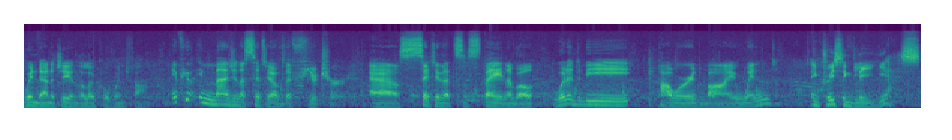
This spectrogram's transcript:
wind energy and the local wind farm. If you imagine a city of the future, a city that's sustainable, will it be powered by wind? Increasingly, yes.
